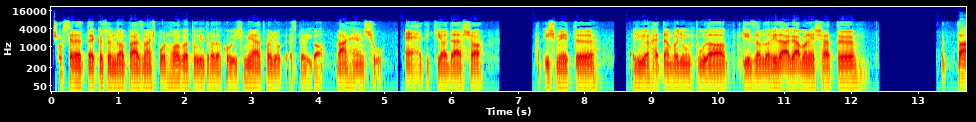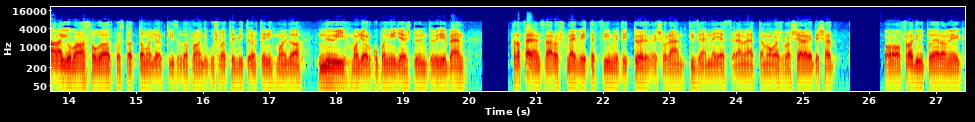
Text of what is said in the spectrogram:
Sok szeretettel köszönöm a Pázmán Sport hallgatóit, Radakovics miatt vagyok, ez pedig a Van Hand Show elheti kiadása. Hát ismét ö, egy újabb heten vagyunk túl a kézlabda világában, és hát ö, talán legjobban azt foglalkoztatta a magyar kézlabda fanatikusokat, hogy mi történik majd a női Magyar Kupa 4-es döntőjében. Hát a Ferencváros megvédte címét egy történet során 14-szer emelte magasba a serleget, és hát a Fradi utoljára még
